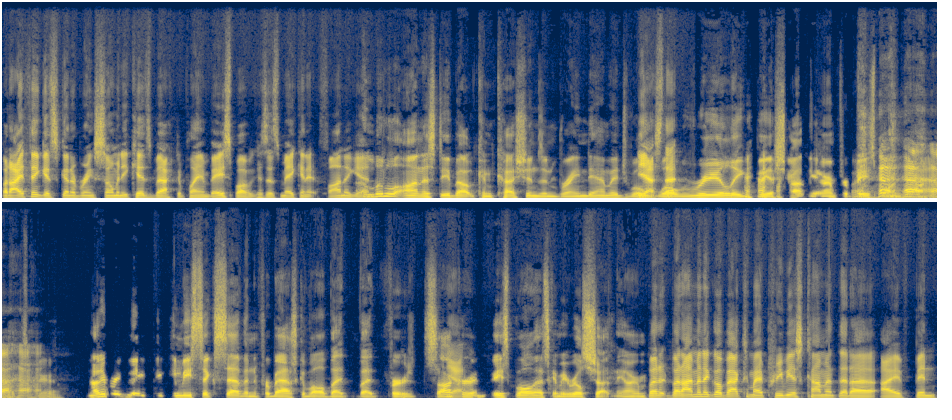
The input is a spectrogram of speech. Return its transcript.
But I think it's going to bring so many kids back to playing baseball because it's making it fun again. A little honesty about concussions and brain damage will, Yes, will that- really be a shot in the arm for baseball. Yeah, that's true. Not everybody can be six seven for basketball, but but for soccer and baseball, that's gonna be a real shot in the arm. But but I'm going to go back to my previous comment that uh, I've been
